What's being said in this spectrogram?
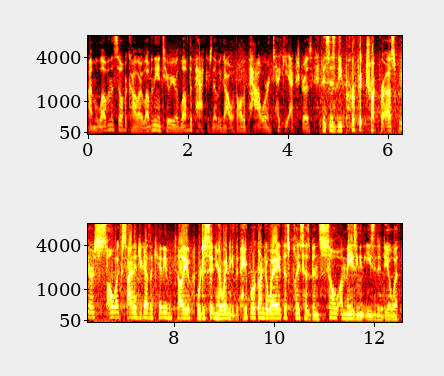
I'm loving the silver color, loving the interior, love the package that we got with all the power and techie extras. This is the perfect truck for us. We are so excited. You guys, I can't even tell you. We're just sitting here waiting to get the paperwork underway. This place has been so amazing and easy to deal with.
